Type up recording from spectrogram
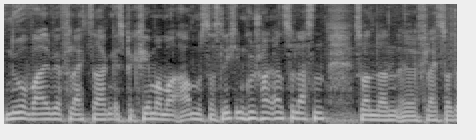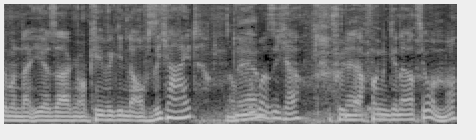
nur weil wir vielleicht sagen, es ist bequemer mal abends das Licht im Kühlschrank anzulassen, sondern äh, vielleicht sollte man da eher sagen, okay, wir gehen da auf Sicherheit, auf naja, Nummer sicher für die naja, nachfolgenden Generationen. Ne?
